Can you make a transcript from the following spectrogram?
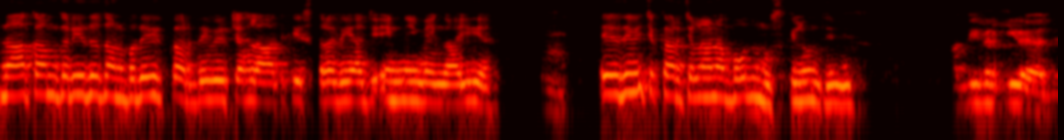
ਨਾ ਕੰਮ ਕਰੀਏ ਤਾਂ ਤੁਹਾਨੂੰ ਪਤਾ ਘਰ ਦੇ ਵਿੱਚ ਹਾਲਾਤ ਕਿਸ ਤਰ੍ਹਾਂ ਦੇ ਅੱਜ ਇੰਨੀ ਮਹਿੰਗਾਈ ਹੈ। ਇਸ ਦੇ ਵਿੱਚ ਘਰ ਚਲਾਉਣਾ ਬਹੁਤ ਮੁਸ਼ਕਿਲ ਹੁੰਦੇ ਨੇ ਅੱਗੇ ਫਿਰ ਕੀ ਹੋਇਆ ਜੀ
